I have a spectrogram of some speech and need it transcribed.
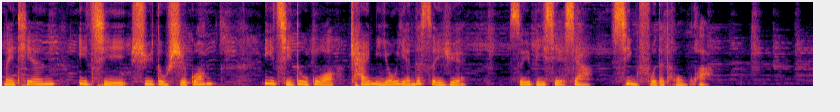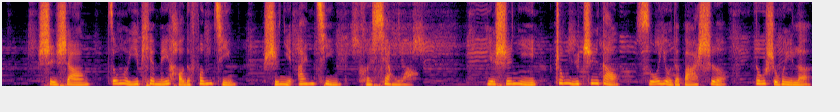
每天一起虚度时光，一起度过柴米油盐的岁月，随笔写下幸福的童话。世上总有一片美好的风景，使你安静和向往，也使你终于知道，所有的跋涉都是为了。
